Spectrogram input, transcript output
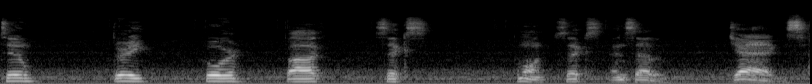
two, three, four, five, six. Come on, six and seven. Jags.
